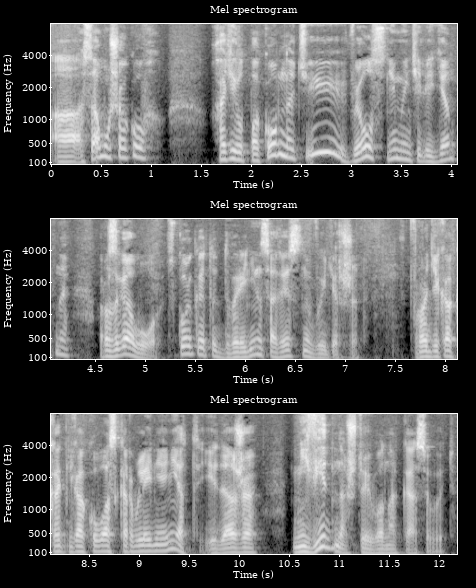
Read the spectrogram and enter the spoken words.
а сам Ушаков ходил по комнате и вел с ним интеллигентный разговор. Сколько этот дворянин, соответственно, выдержит. Вроде как никакого оскорбления нет, и даже не видно, что его наказывают.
